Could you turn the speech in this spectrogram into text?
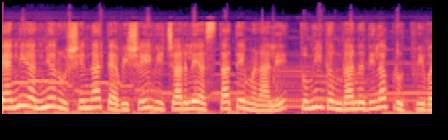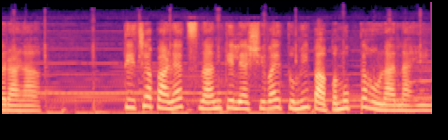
त्यांनी अन्य ऋषींना त्याविषयी विचारले असता ते म्हणाले तुम्ही गंगा नदीला पृथ्वीवर आणा. तिच्या पाण्यात स्नान केल्याशिवाय तुम्ही पापमुक्त होणार नाही.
